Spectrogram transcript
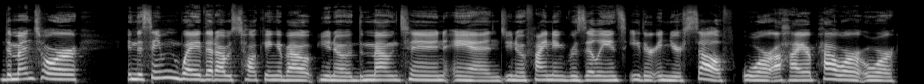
the mentor in the same way that I was talking about, you know, the mountain and, you know, finding resilience either in yourself or a higher power or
